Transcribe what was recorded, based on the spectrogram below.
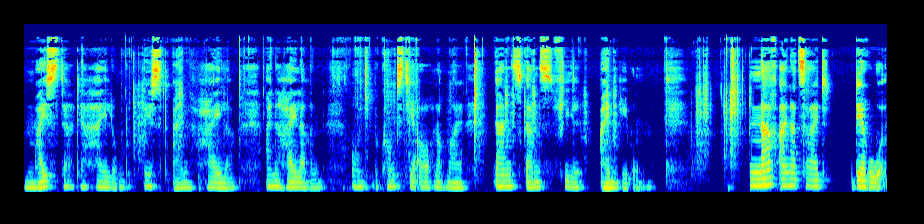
Meister der Heilung. Du bist ein Heiler, eine Heilerin und bekommst hier auch nochmal ganz, ganz viel Eingebung. Nach einer Zeit der Ruhe.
